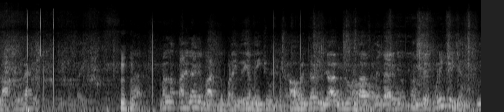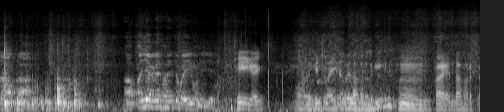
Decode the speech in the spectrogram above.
ਲੱਖ ਦੇ ਲੈ ਕੇ ਨਹੀਂ ਹੁੰਦਾ ਹੀ ਮੈਂ ਲੱਤਾਂ ਹੀ ਲੈ ਕੇ ਬਾਟ ਤੋਂ ਬੜੀ ਵਧੀਆ ਮਹੀਂ ਚੋਣੀ ਆਹੋ ਇੱਧਰ ਨੂੰ ਜਾ ਮੈਨੂੰ ਬੰਦਾ ਥੱਲੇ ਬੈਗ ਨਹੀਂ ਹੁੰਦੀ ਅੰਬੇ ਕੋਣੀ ਚੋਈ ਜਾਂਦਾ। ਨਾ ਭਰਾ। ਆ ਭਾਈ ਅਗਲੇ ਥਾਂ ਚਵਾਈ ਹੋਣੀ ਜੇ। ਠੀਕ ਹੈ ਜੀ। ਹੁਣ ਵੇਖੀ ਚਵਾਈ ਦਾ ਵੇਲਾ ਬਦਲ ਗਈ ਕਿ ਨਹੀਂ? ਹੂੰ ਪੈ ਜਾਂਦਾ ਫ਼ਰਕ।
